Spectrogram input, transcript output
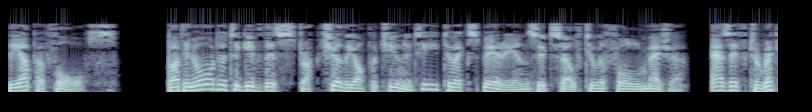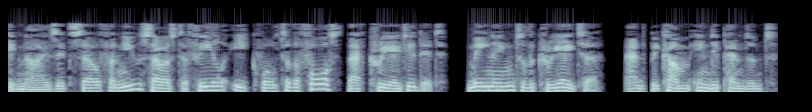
the upper force. But in order to give this structure the opportunity to experience itself to a full measure, as if to recognize itself anew so as to feel equal to the force that created it, meaning to the creator, and become independent,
